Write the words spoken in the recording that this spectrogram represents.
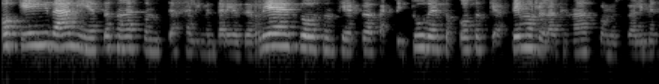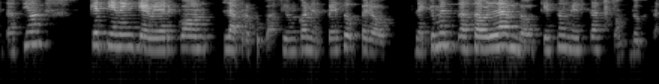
ok, Dani, estas son las conductas alimentarias de riesgo, son ciertas actitudes o cosas que hacemos relacionadas con nuestra alimentación que tienen que ver con la preocupación con el peso, pero ¿de qué me estás hablando? ¿Qué son estas conductas?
